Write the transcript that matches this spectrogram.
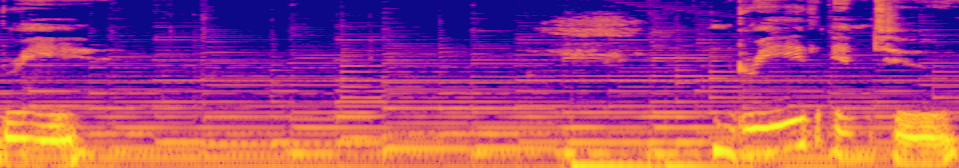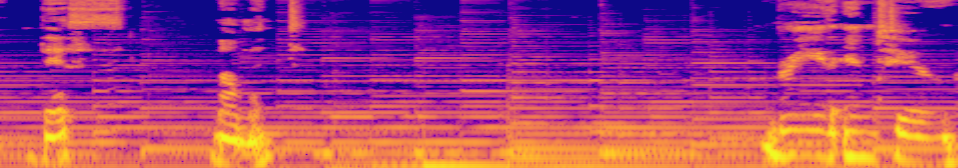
Breathe. Breathe into this moment. Breathe into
